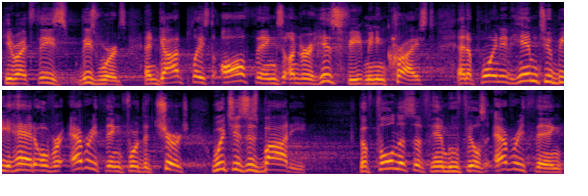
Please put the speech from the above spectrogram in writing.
he writes these, these words, And God placed all things under his feet, meaning Christ, and appointed him to be head over everything for the church, which is his body, the fullness of him who fills everything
